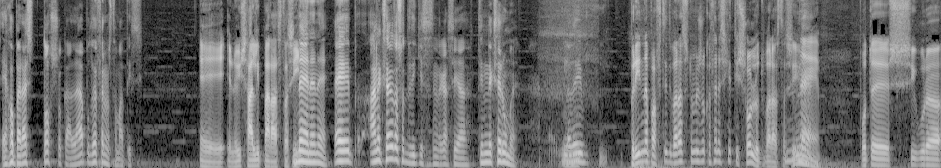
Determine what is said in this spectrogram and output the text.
έχω περάσει τόσο καλά που δεν θέλω να σταματήσει. Ε, Εννοείς άλλη παράσταση; Ναι, ναι, ναι. Ε, ανεξαιρέτως από τη δική σας συνεργασία, την εξαιρούμε. Δηλαδή, Πριν από αυτή την παράσταση, νομίζω ο καθένας είχε τη solo του παράσταση. Ναι. Οπότε σίγουρα.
